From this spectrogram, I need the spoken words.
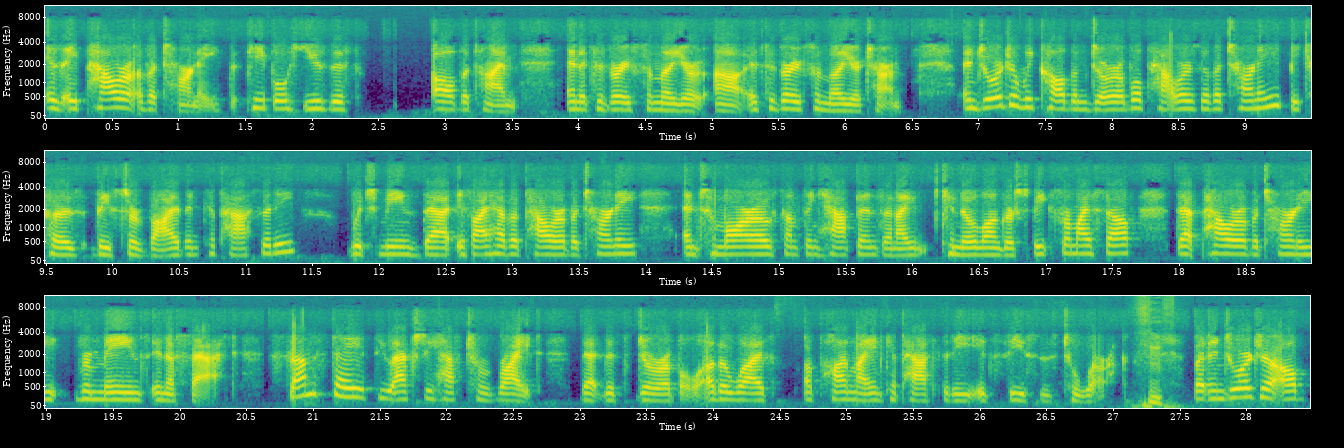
is a power of attorney. That people use this all the time, and it's a very familiar uh, it's a very familiar term. In Georgia, we call them durable powers of attorney because they survive in capacity which means that if I have a power of attorney and tomorrow something happens and I can no longer speak for myself, that power of attorney remains in effect. Some states you actually have to write that it's durable. Otherwise, upon my incapacity, it ceases to work. But in Georgia, all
